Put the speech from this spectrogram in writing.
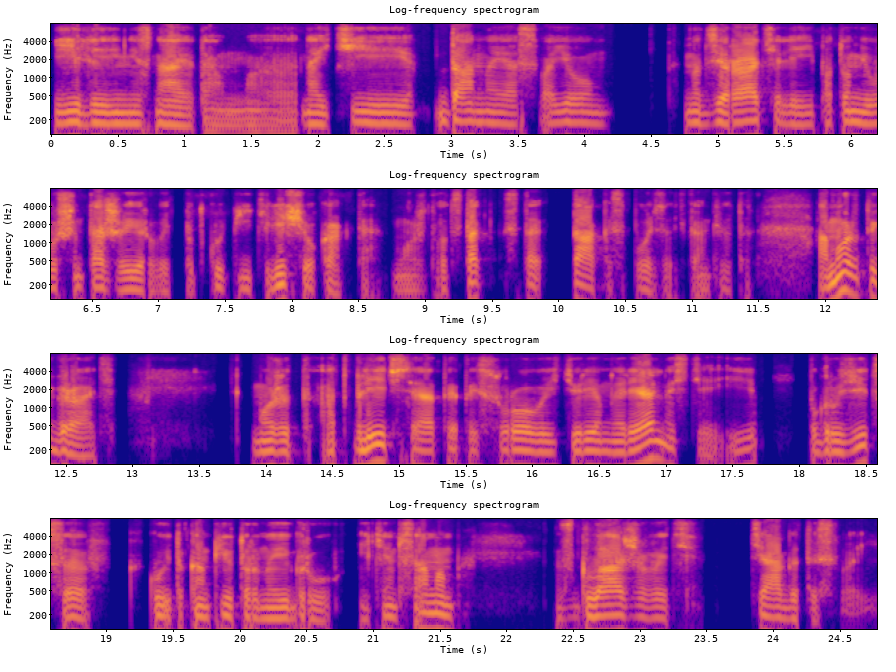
или, не знаю, там э, найти данные о своем надзирателе и потом его шантажировать, подкупить или еще как-то. Может вот так, так использовать компьютер. А может играть. Может отвлечься от этой суровой тюремной реальности и погрузиться в какую-то компьютерную игру. И тем самым сглаживать тяготы свои.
